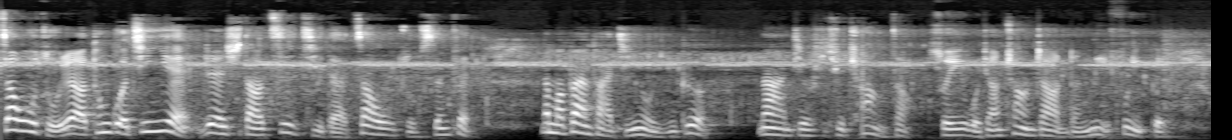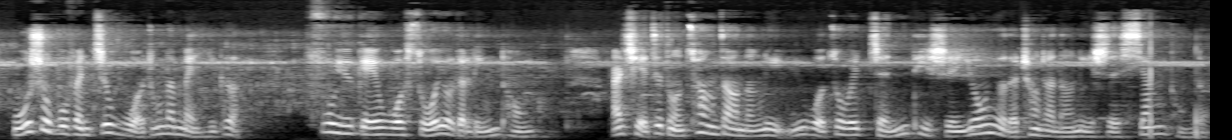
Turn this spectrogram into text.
造物主要通过经验认识到自己的造物主身份，那么办法仅有一个，那就是去创造。所以我将创造能力赋予给无数部分之我中的每一个，赋予给我所有的灵童，而且这种创造能力与我作为整体时拥有的创造能力是相同的。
